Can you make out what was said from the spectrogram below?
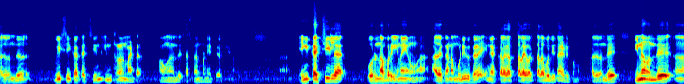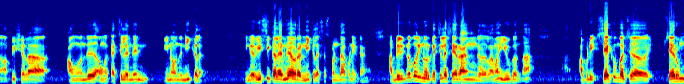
அது வந்து விசிகா கட்சியின் இன்டர்னல் மேட்டர் அவங்க வந்து சஸ்பெண்ட் பண்ணியிருக்க விஷயம். எங்கள் கட்சியில் ஒரு நபர் இணையணும்னா அதுக்கான முடிவுகளை எங்கள் கழக தலைவர் தளபதி தான் எடுக்கணும். அது வந்து இன்னும் வந்து அஃபிஷியலாக அவங்க வந்து அவங்க கட்சியிலேருந்தே இன்னும் வந்து நீக்கலை. எங்கள் விசிகாலேருந்தே அவரை நீக்கலை சஸ்பெண்ட் தான் பண்ணியிருக்காங்க. அப்படி இருக்கிறப்போ இன்னொரு கட்சியில் சேர்றாங்கிறது இல்லாமல் யூகம் தான். அப்படி சேர்க்கும் பட்ச சேரும்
